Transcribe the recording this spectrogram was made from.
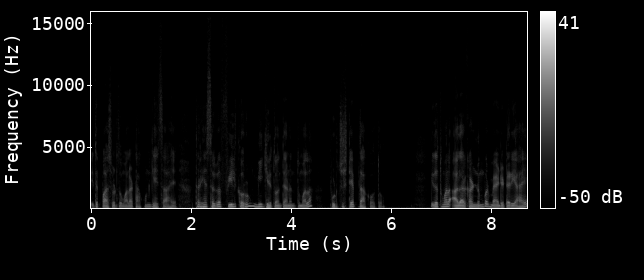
इथे पासवर्ड तुम्हाला टाकून घ्यायचा आहे. तर हे सगळं फिल करून मी घेतो आणि त्यानंतर तुम्हाला पुढची स्टेप दाखवतो. इथं तुम्हाला आधार कार्ड नंबर मॅन्डेटरी आहे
